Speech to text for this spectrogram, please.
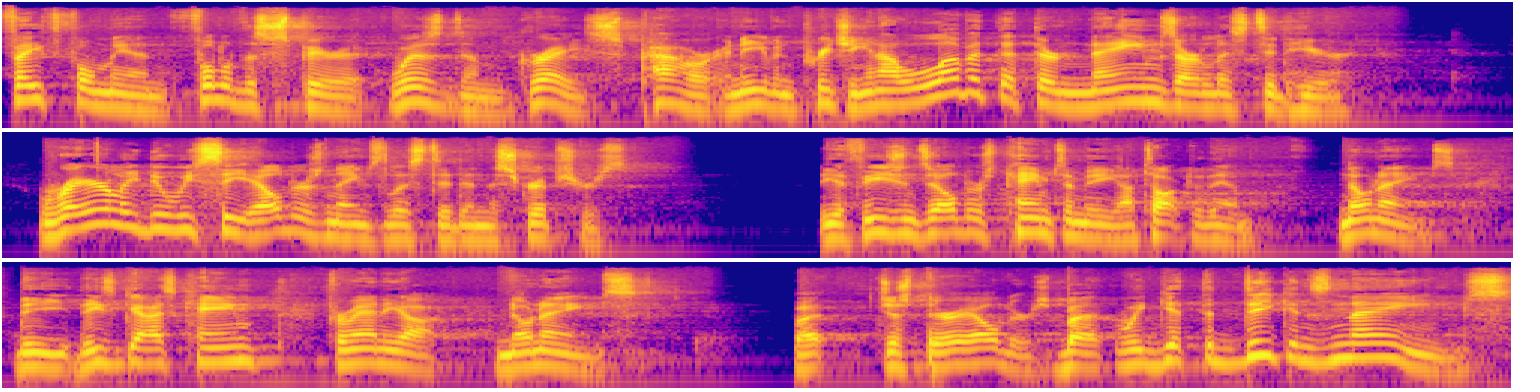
faithful men, full of the Spirit, wisdom, grace, power, and even preaching. And I love it that their names are listed here. Rarely do we see elders' names listed in the scriptures. The Ephesians elders came to me, I talked to them, no names. The, these guys came from Antioch, no names, but just their elders. But we get the deacons' names.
